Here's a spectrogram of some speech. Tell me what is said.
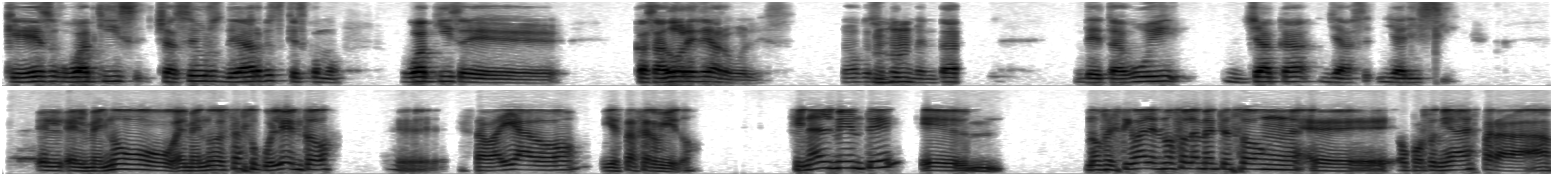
que es Wakis Chaseurs de Arbes, que es como Wakis eh, Cazadores de Árboles, ¿no? que es un documental de Tagui Yaka Yarisi. El, menú, el menú está suculento, eh, está variado y está servido. Finalmente, em, los festivales no solamente son eh, oportunidades para,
